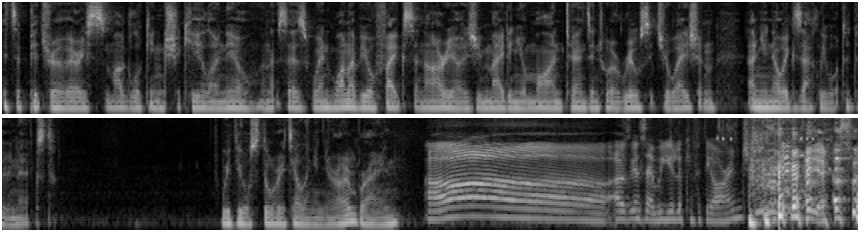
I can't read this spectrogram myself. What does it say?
It's a picture of a very smug looking Shaquille O'Neal, and it says, When one of your fake scenarios you made in your mind turns into a real situation and you know exactly what to do next. With your storytelling in your own brain, Oh, I was going to say, were you looking for the orange? yes. oh,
